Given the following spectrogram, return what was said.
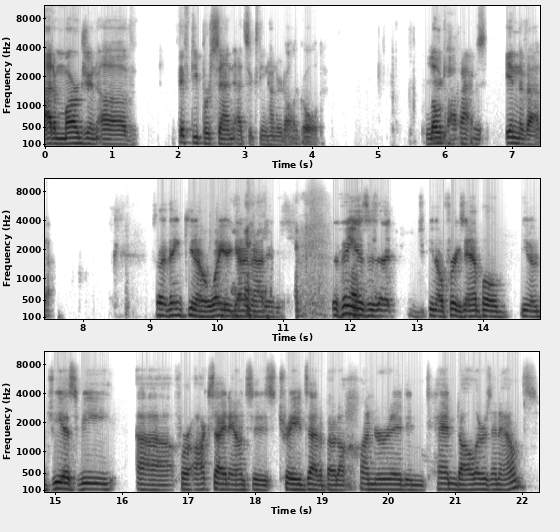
at a margin of 50% at $1,600 gold low capex in Nevada. So I think you know what you're getting at is the thing is is that you know, for example, you know, GSV uh, for oxide ounces trades at about hundred and ten dollars an ounce.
